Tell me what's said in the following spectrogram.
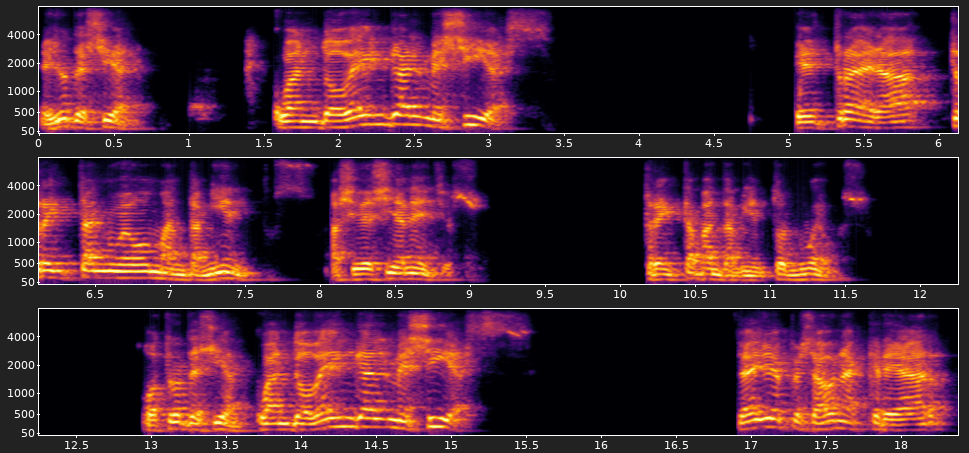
Ellos decían, cuando venga el Mesías, Él traerá 30 nuevos mandamientos, así decían ellos, 30 mandamientos nuevos. Otros decían, cuando venga el Mesías. Ellos empezaron a crear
